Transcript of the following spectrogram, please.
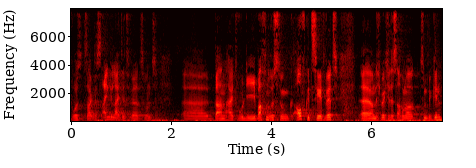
wo sozusagen das eingeleitet wird und äh, dann halt, wo die Waffenrüstung aufgezählt wird. Äh, und ich möchte das auch immer zum Beginn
